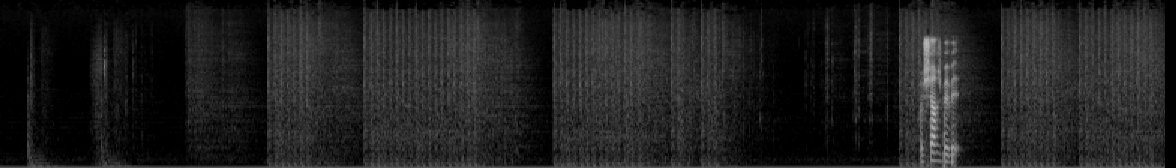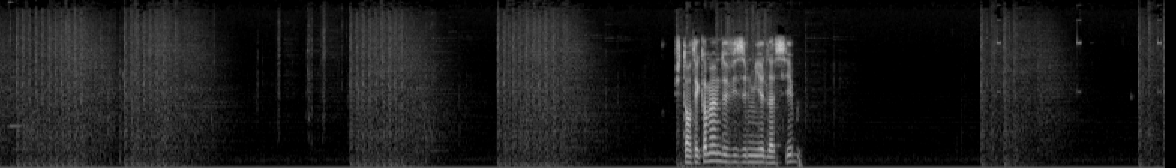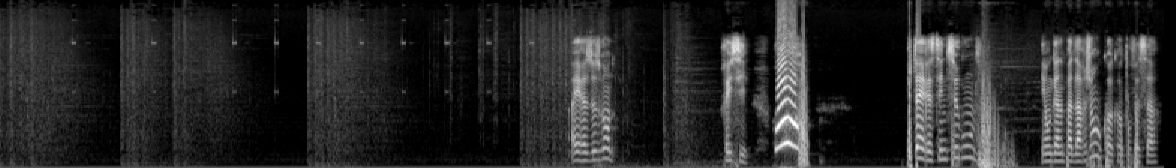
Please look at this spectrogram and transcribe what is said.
Recharge bébé. J'ai tenté quand même de viser le milieu de la cible. Ah, il reste deux secondes. Réussi. Oh Putain, il restait une seconde. Et on gagne pas de l'argent quoi quand on fait ça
